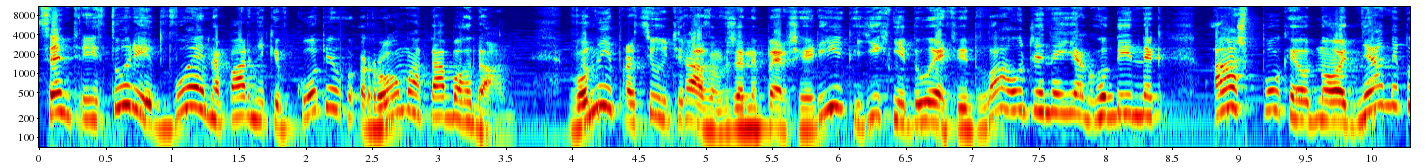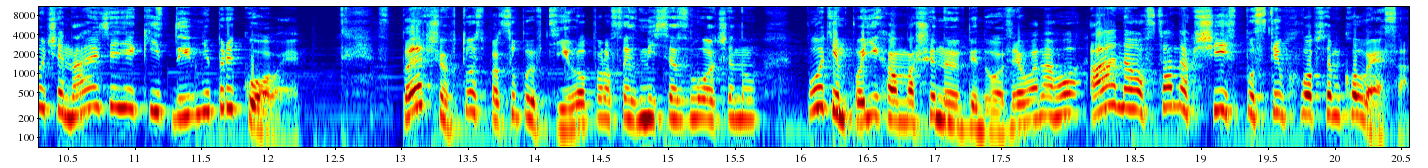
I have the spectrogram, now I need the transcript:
В центрі історії двоє напарників копів Рома та Богдан. Вони працюють разом вже не перший рік, їхній дует відлагоджений як годинник, аж поки одного дня не починаються якісь дивні приколи. Спершу хтось поцупив тіло просто з місця злочину, потім поїхав машиною підозрюваного, а наостанок ще й спустив хлопцям колеса.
